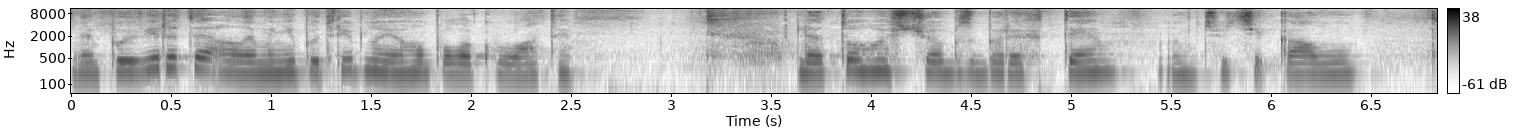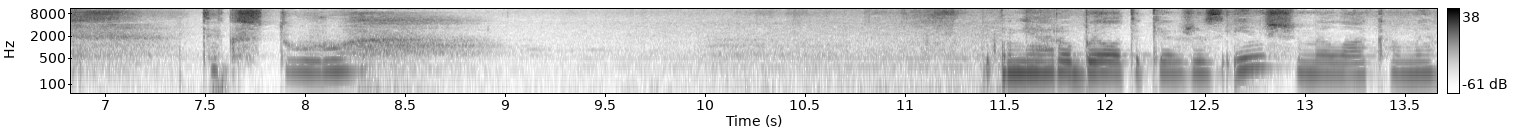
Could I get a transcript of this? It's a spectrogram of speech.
Не повірите, але мені потрібно його полакувати. Для того, щоб зберегти цю цікаву текстуру. Я робила таке вже з іншими лаками,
